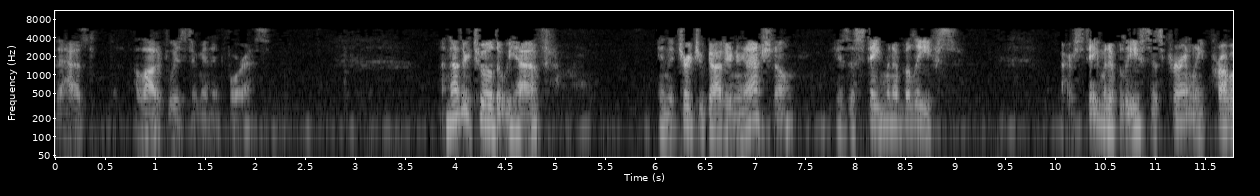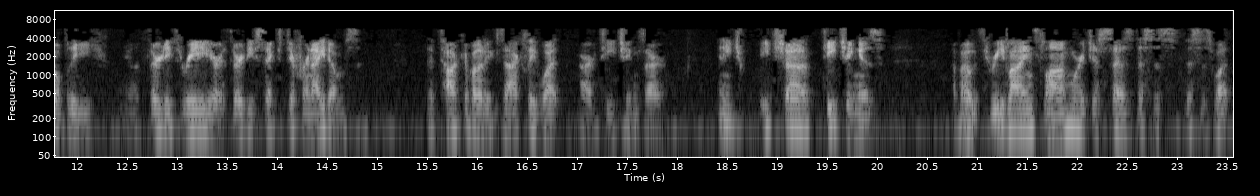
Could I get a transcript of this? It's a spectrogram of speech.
that has a lot of wisdom in it for us. Another tool that we have in the Church of God International is a statement of beliefs. Our statement of beliefs is currently probably you know, 33 or 36 different items that talk about exactly what our teachings are. And each each uh, teaching is about three lines long, where it just says this is this is what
